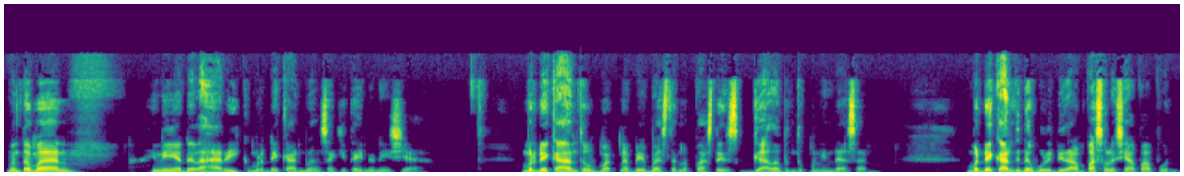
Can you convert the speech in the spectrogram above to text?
Teman-teman, ini adalah hari kemerdekaan bangsa kita Indonesia. Kemerdekaan itu bermakna bebas dan lepas dari segala bentuk penindasan. Kemerdekaan tidak boleh dirampas oleh siapa pun,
